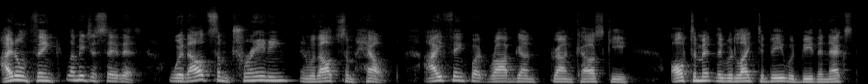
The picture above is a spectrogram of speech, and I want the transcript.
I don't think. Let me just say this: without some training and without some help, I think what Rob Gronkowski ultimately would like to be would be the next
